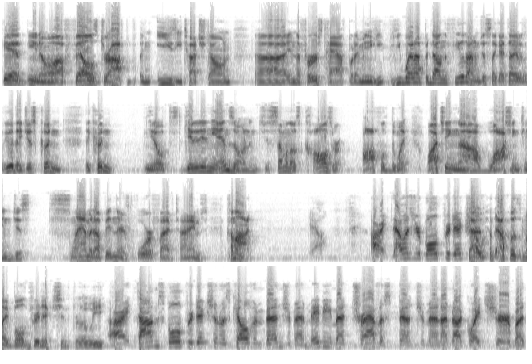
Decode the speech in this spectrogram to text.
he had you know uh, Fells drop an easy touchdown uh, in the first half, but I mean he he went up and down the field on him just like I thought he was going to do. They just couldn't. They couldn't you know, get it in the end zone. And just some of those calls were awful. Dwayne, watching uh, Washington just slam it up in there four or five times. Come on. Yeah. All right, that was your bold prediction. That, that was my bold prediction for the week. All right, Tom's bold prediction was Kelvin Benjamin. Maybe he meant Travis Benjamin. I'm not quite sure, but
